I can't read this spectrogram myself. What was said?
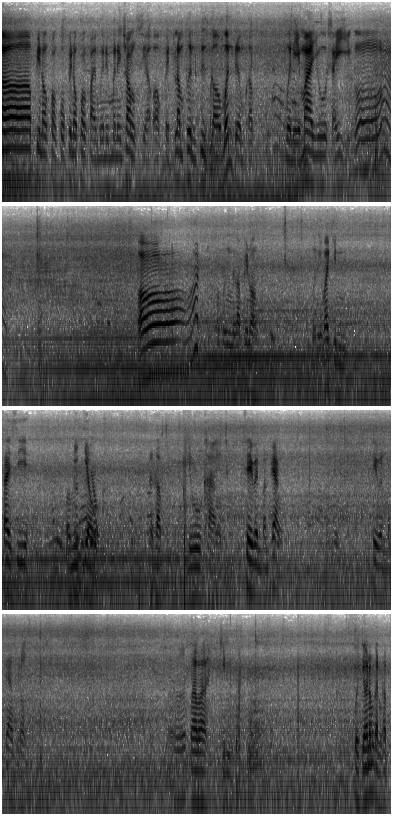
ก็พี่น้องปองกกพี่น้องปองไปมือในมือในช่องเสียออกเป็ดลำพื้นคือเก่าเหมือนเดิมครับมือนี้มาอยู่ใส่อีกโอ้ปอดมาเบิ่งนะครับพี่น้องมือนี้มากินไส้ซีบะหมี่เกี๊ยวนะครับ อยู่ข้างเซเว่นบันแพงเซเว่นบันแพงพี่น้องมามากิน ก๋วยเตี๋ยวน้ำกันครับ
